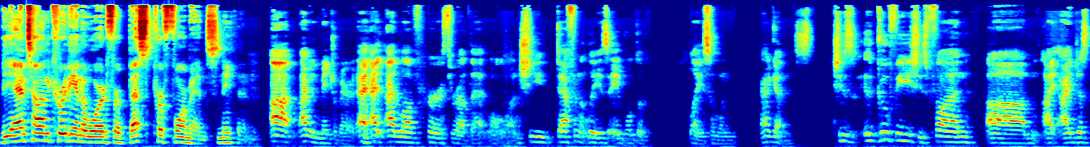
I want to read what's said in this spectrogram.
the anton Karidian award for best performance nathan Uh, I mean, Majel Barrett. I, I I love her throughout that whole one. She definitely is able to play someone. Again, she's goofy. She's fun. Um, I I just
